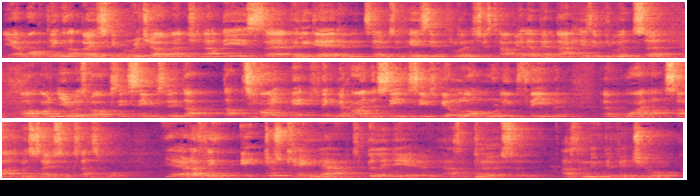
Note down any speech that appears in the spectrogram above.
Yeah, one thing that both Skip and Richard mentioned, Andy, is uh, Billy Dearden in terms of his influence. Just tell me a little bit about his influence uh, on you as well, because it seems that that, that tight knit thing behind the scenes seems to be a long running theme and, why that side was so successful. Yeah, and I think it just came down to Billy Dearden as a person, as an individual,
